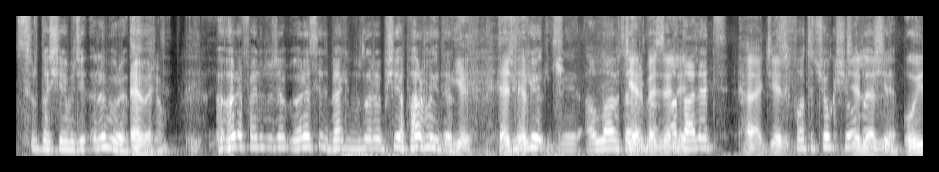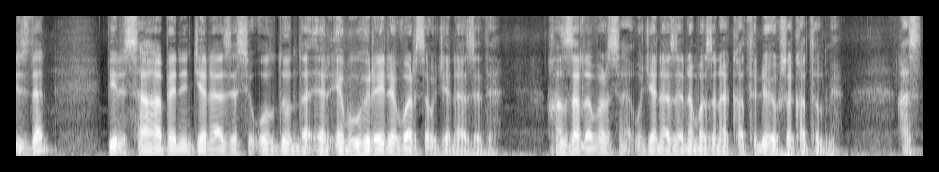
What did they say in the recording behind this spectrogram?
Sır taşıyabilecekleri mi öğretmiş Evet. hocam? Ömer Efendimiz hocam öğretseydi belki bunlara bir şey yapar mıydı? Çünkü e, Allah-u Teala'nın adalet Ha, Cel- sıfatı çok şey olduğu Celalli. için. O yüzden bir sahabenin cenazesi olduğunda eğer Ebu Hüreyre varsa o cenazede, Hanzala varsa o cenaze namazına katılıyor yoksa katılmıyor. Has,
